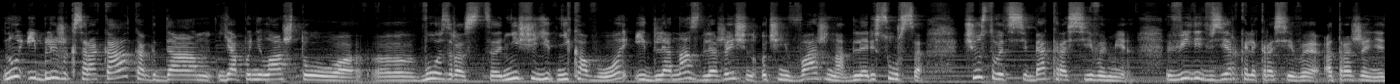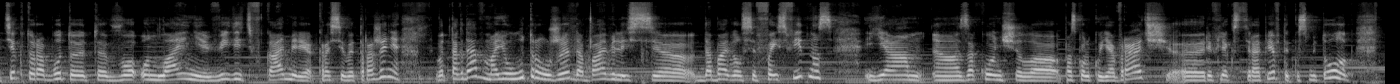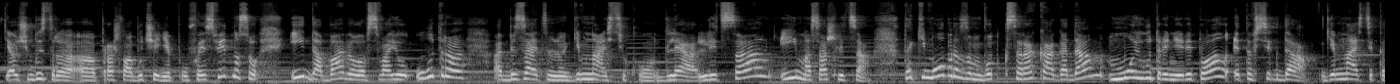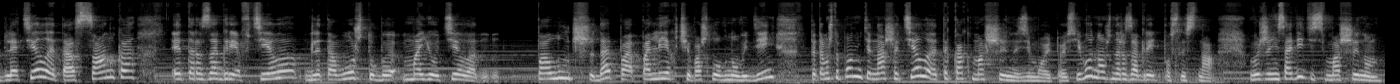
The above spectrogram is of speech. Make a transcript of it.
Ну и ближе к 40, когда я поняла, что э, возраст не щадит никого, и для нас, для женщин, очень важно, для ресурса, чувствовать себя красивыми, видеть в зеркале красивое отражение. Те, кто работают в онлайне, видеть в камере красивое отражение. Вот тогда в мое утро уже добавились, э, добавился Fitness. Я э, закончила, поскольку я врач, э, рефлексотерапевт и косметолог, я очень быстро э, прошла обучение по Face фитнесу и добавила в свое утро обязательную гимнастику для лица и массаж лица. Таким образом, вот к 40 годам мой утренний ритуал – это всегда гимнастика для тела, это осанка, это разогрев тела для того, чтобы мое тело получше, да, по полегче вошло в новый день, потому что, помните, наше тело – это как машина зимой, то есть его нужно разогреть после сна. Вы же не садитесь в машину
